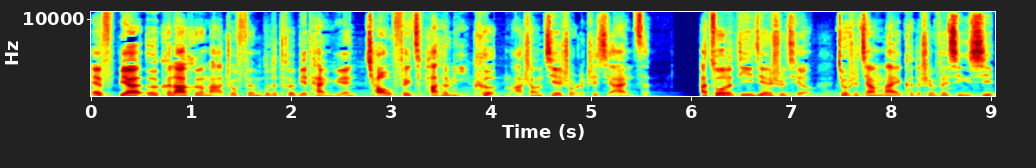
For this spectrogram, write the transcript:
FBI 俄克拉荷马州分部的特别探员乔·菲茨帕特里克马上接手了这起案子。他做的第一件事情就是将麦克的身份信息、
